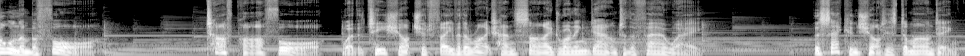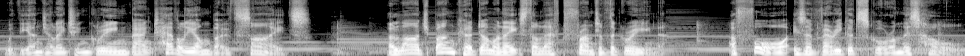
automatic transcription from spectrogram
Hole number 4. Tough par 4, where the tee shot should favour the right-hand side running down to the fairway. The second shot is demanding, with the undulating green banked heavily on both sides. A large bunker dominates the left front of the green. A 4 is a very good score on this hole.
